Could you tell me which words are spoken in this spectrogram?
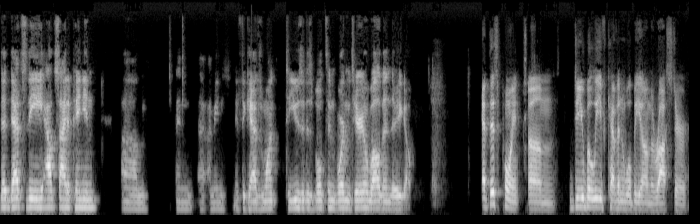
that that's the outside opinion. Um, and I mean, if the Cavs want to use it as bulletin board material, well, then there you go. At this point, um, do you believe Kevin will be on the roster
